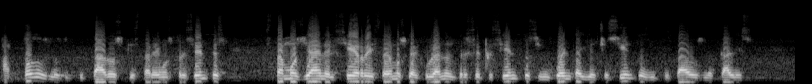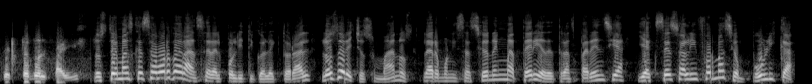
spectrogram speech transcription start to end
a todos los diputados que estaremos presentes. estamos ya en el cierre, estaremos calculando entre 750 y 800 diputados locales de todo el país. Los temas que se abordarán será el político electoral, los derechos humanos, la armonización en materia de transparencia y acceso a la información pública,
